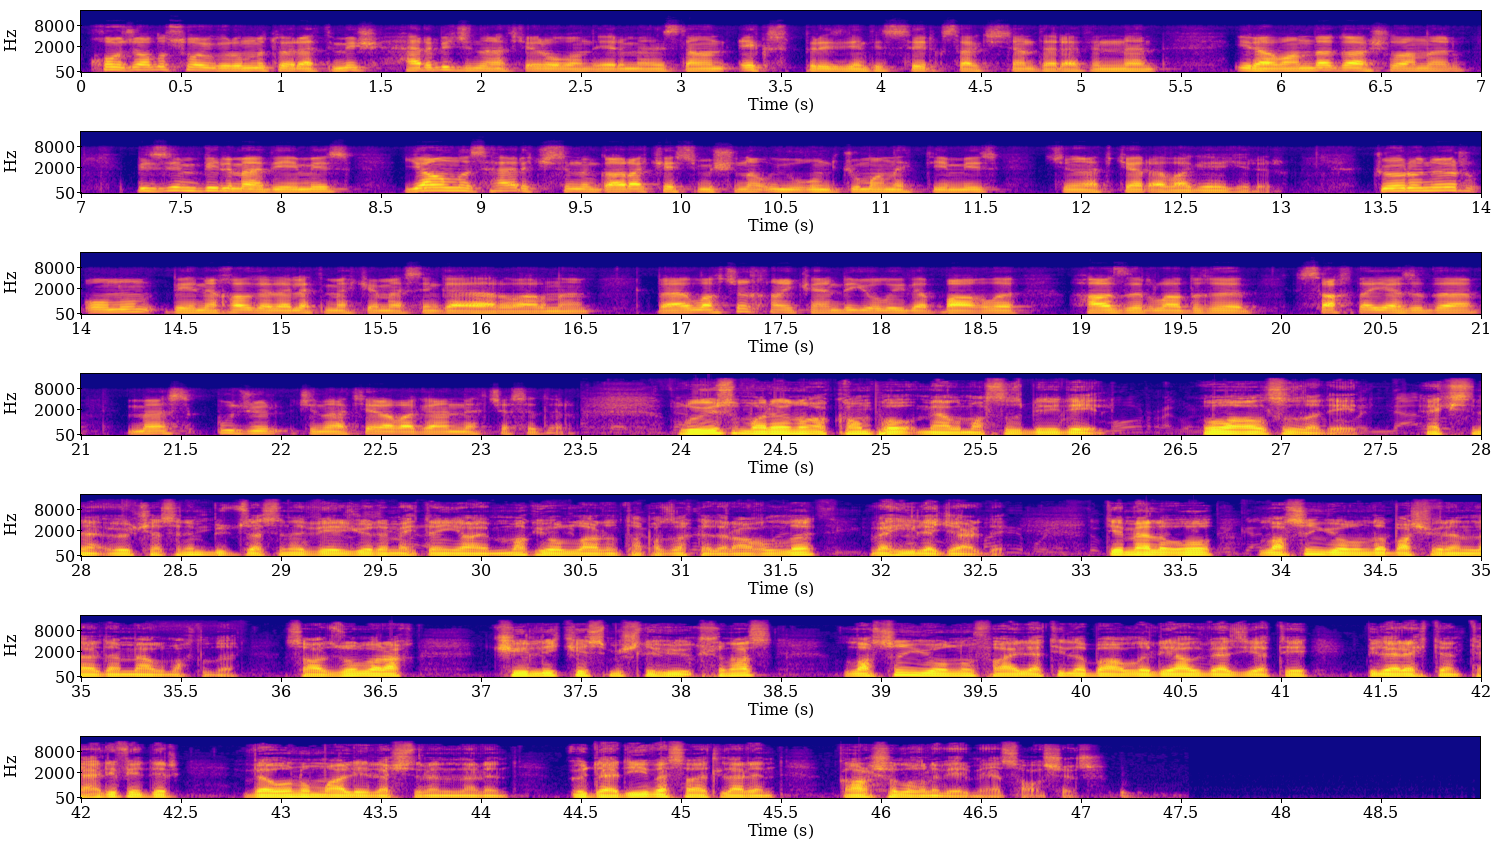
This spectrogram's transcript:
Xocalı soyqırımını törətmiş hərbi cinayətkar olan Ermənistanın eks-prezidenti Serg Sarkisyan tərəfindən İrəvanda qarşılanır. Bizim bilmədiyimiz, yalnız hər ikisinin qara keçmişinə uyğun güman etdiyimiz cinayətkar əlaqəyə girir. Görünür, onun Beynəlxalq Ədalət Məhkəməsinin qərarlarını və Laçın Xankəndi yolu ilə bağlı hazırladığı saxta yazı da məhz bu cür cinayətkar əlaqənin nəticəsidir. Luis Moreno Ocampo məlumatsız biri deyil. O ağılsız da deyil. Əksinə, ölkəsinin büdcəsinə vergi ödəməkdən yayınmaq yollarını tapacaq qədər ağıllı və hiləgərdir. Deməli, o, Laçın yolunda baş verənlərdən məlumatlıdır. Sadəcə olaraq, kirli keçmişli hüquqşünas Laçın yolunun fəaliyyəti ilə bağlı real vəziyyəti bilərəkdən təhrif edir və onu maliyyələşdirənlərin ödədiyi vəsaitlərin qarşılığını verməyə çalışır.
